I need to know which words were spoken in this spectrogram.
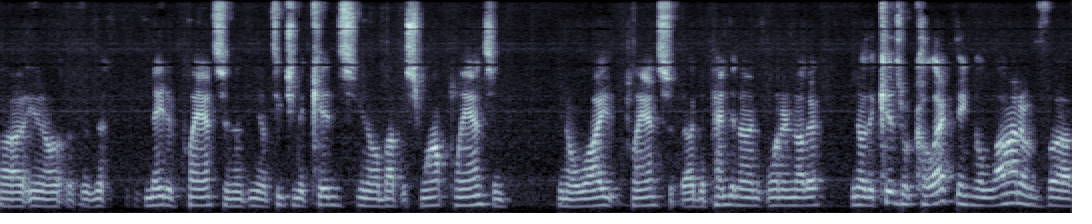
uh, you know the native plants and you know teaching the kids you know about the swamp plants and you know why plants are dependent on one another. You know, the kids were collecting a lot of uh,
